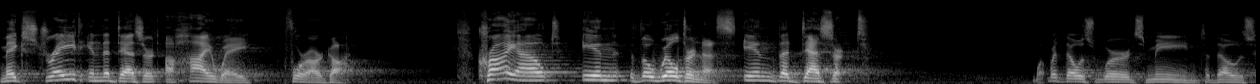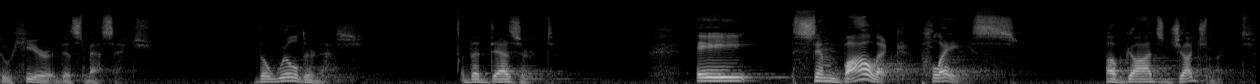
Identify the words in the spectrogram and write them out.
make straight in the desert a highway for our God. Cry out in the wilderness, in the desert. What would those words mean to those who hear this message? The wilderness, the desert, a symbolic place of God's judgment,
